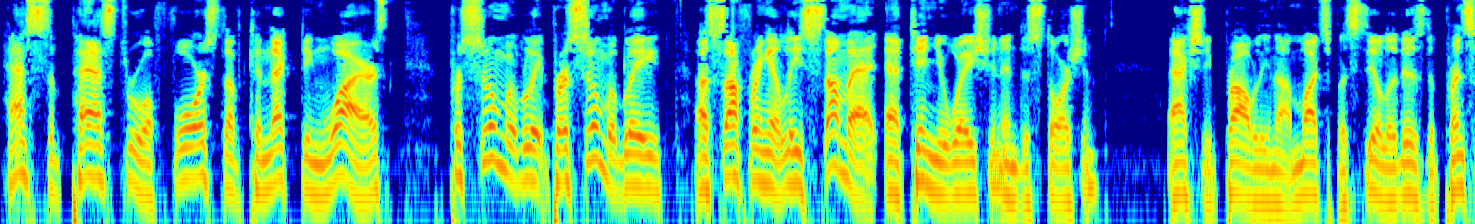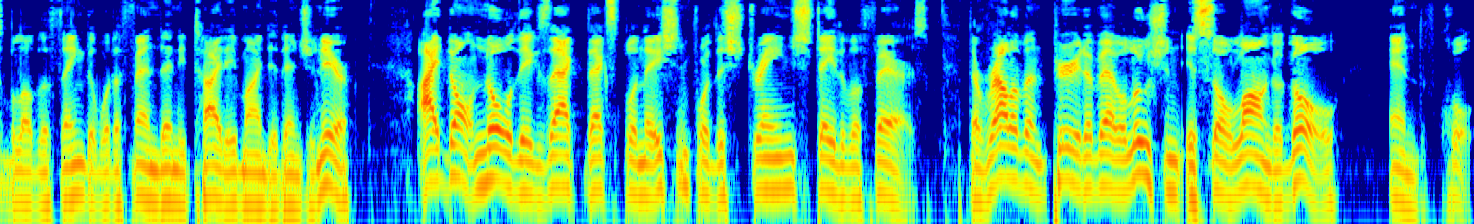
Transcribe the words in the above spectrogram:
has to pass through a forest of connecting wires presumably, presumably uh, suffering at least some attenuation and distortion. Actually, probably not much, but still it is the principle of the thing that would offend any tidy-minded engineer. I don't know the exact explanation for this strange state of affairs. The relevant period of evolution is so long ago. End of quote.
